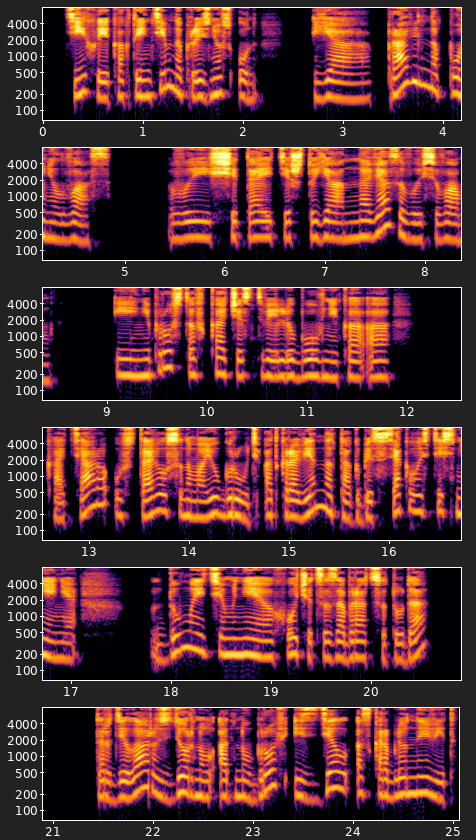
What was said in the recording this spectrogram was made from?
— тихо и как-то интимно произнес он, — «я правильно понял вас? Вы считаете, что я навязываюсь вам?» И не просто в качестве любовника, а Котяра уставился на мою грудь, откровенно так, без всякого стеснения. «Думаете, мне хочется забраться туда?» Тардилар вздернул одну бровь и сделал оскорбленный вид.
